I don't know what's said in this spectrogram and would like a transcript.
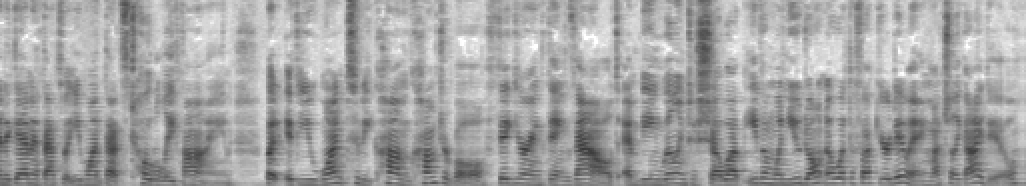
And again, if that's what you want, that's totally fine. But if you want to become comfortable figuring things out and being willing to show up even when you don't know what the fuck you're doing, much like I do,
